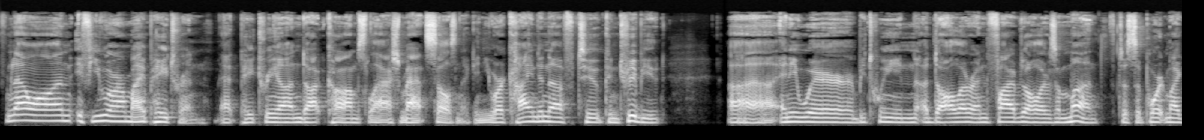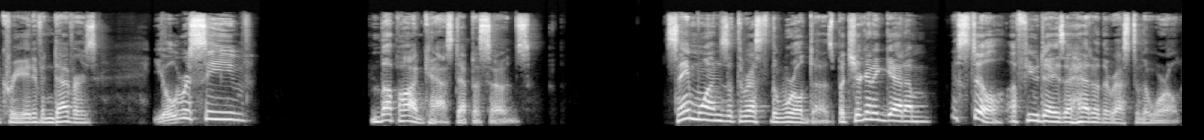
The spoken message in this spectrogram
From now on, if you are my patron at patreon.com slash Matt Selznick and you are kind enough to contribute uh, anywhere between a dollar and five dollars a month to support my creative endeavors, you'll receive the podcast episodes. Same ones that the rest of the world does, but you're going to get them still a few days ahead of the rest of the world.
